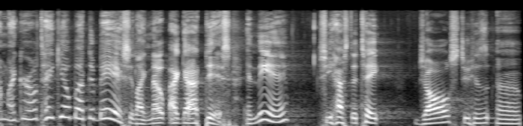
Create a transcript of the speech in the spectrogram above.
I'm like, girl, take your butt to bed. She's like, nope, I got this. And then she has to take Jaws to his uh,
